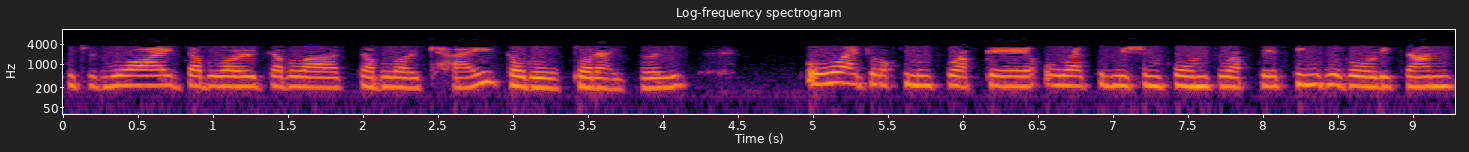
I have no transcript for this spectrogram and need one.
which is y-o-o-r-o-k.org.au. All our documents are up there, all our submission forms are up there, things we've already done.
